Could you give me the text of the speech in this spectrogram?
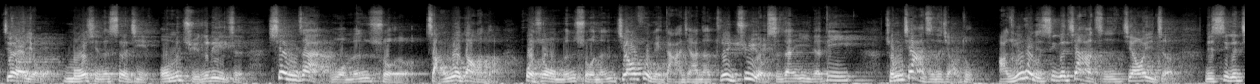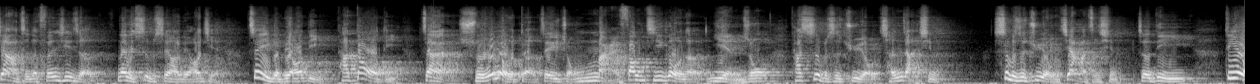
就要有模型的设计。我们举个例子，现在我们所掌握到的。或者说，我们所能交付给大家的最具有实战意义的，第一，从价值的角度啊，如果你是一个价值交易者，你是一个价值的分析者，那你是不是要了解这个标的它到底在所有的这种买方机构呢眼中，它是不是具有成长性，是不是具有价值性？这是第一。第二，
